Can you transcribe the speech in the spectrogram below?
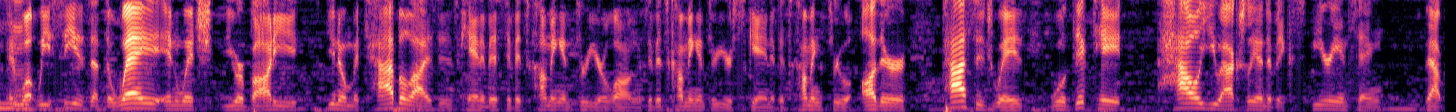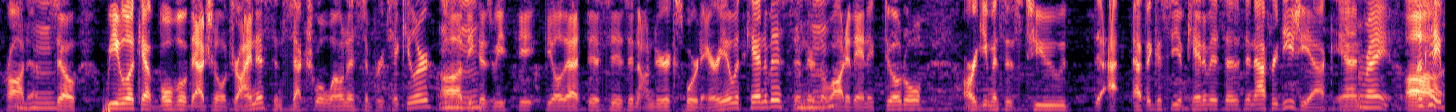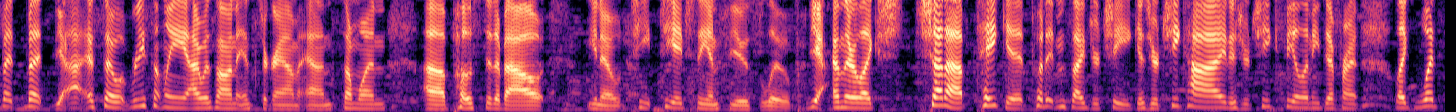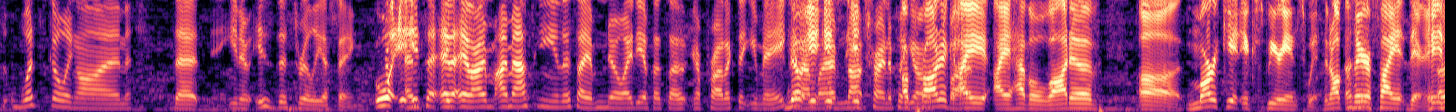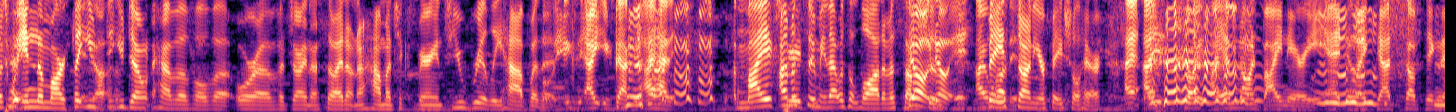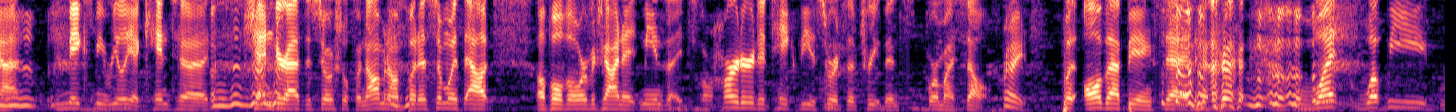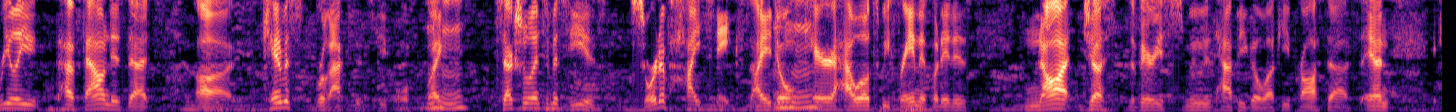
And what we see is that the way in which your body, you know, metabolizes cannabis, if it's coming in through your lungs, if it's coming in through your skin, if it's coming through other passageways, will dictate how you actually end up experiencing that product. Mm-hmm. So we look at vulvovaginal dryness and sexual wellness in particular uh, mm-hmm. because we th- feel that this is an underexplored area with cannabis, and there's a mm-hmm. lot of anecdotal arguments as to the efficacy of cannabis as an aphrodisiac. And Right. uh, okay, but but yeah. Uh, so recently, I was on Instagram and someone uh, posted about you know T- THC infused lube. Yeah. and they're like, "Shut up! Take it. Put it inside your cheek. Is your cheek high? Does your cheek feel any different? Like, what's what's going on?" That you know, is this really a thing? Well, it- and, it's- so- and, it's- and I'm I'm asking you this. I have no idea if that's a, a product that you make. No, and I'm, it's, I'm not it's trying to put a you on the product. I, I have a lot of uh, market experience with, and I'll clarify it there. It's Okay. in the market. But you Uh, you don't have a vulva or a vagina, so I don't know how much experience you really have with it. ex- I- exactly. I have it. My experience. I'm assuming is- that was a lot of assumptions no, it- based on your facial hair. I, I, so I, I am non-binary, and like that's something that makes me really akin to gender as a social phenomenon. But as someone without a vulva or vagina, it means it's harder to take these sorts of treatments for myself. Right. But all that being said, what what we really have found is that uh, cannabis relaxes people. Like sexual intimacy is sort of high stakes. I don't care how else we frame it, but it is not just the very smooth, happy-go-lucky process. And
